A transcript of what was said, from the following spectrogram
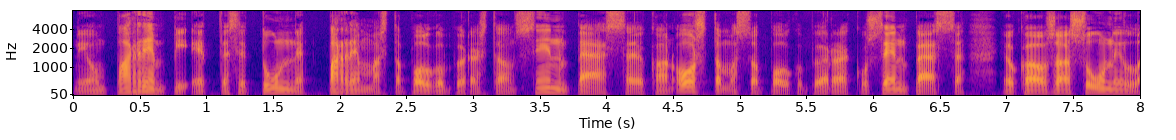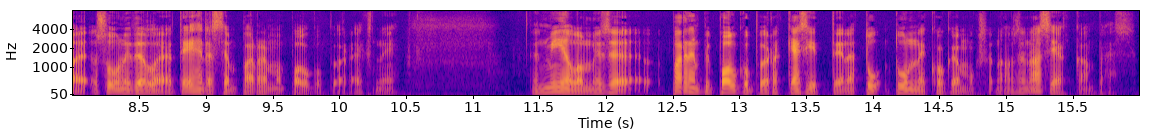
niin on parempi, että se tunne paremmasta polkupyörästä on sen päässä, joka on ostamassa polkupyörää, kuin sen päässä, joka osaa suunnitella ja tehdä sen paremman polkupyöräksi. Niin. Et mieluummin se parempi polkupyörä käsitteenä tu- tunnekokemuksena on sen asiakkaan päässä.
